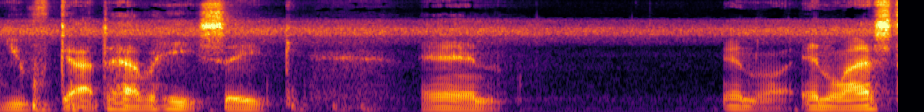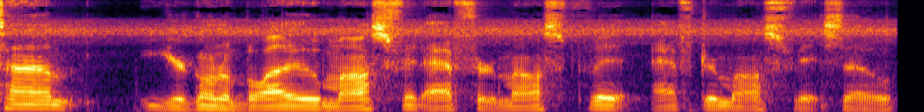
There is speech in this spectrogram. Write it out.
you've got to have a heat sink. And and and last time you're going to blow MOSFET after MOSFET after MOSFET, so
